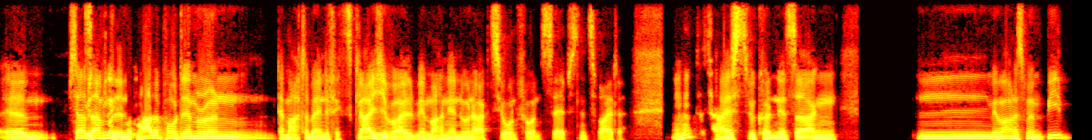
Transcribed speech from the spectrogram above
Ähm, ich sage einfach mal, der normale Poe Dameron, der macht aber im Endeffekt das Gleiche, weil wir machen ja nur eine Aktion für uns selbst, eine zweite. Mhm. Das heißt, wir könnten jetzt sagen, hm, wir machen das mit dem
